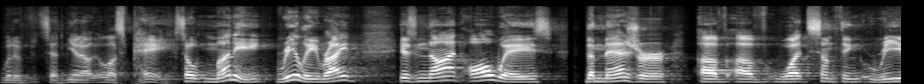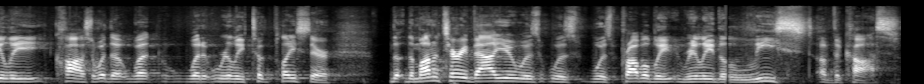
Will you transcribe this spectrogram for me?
would have said, you know, let's pay. So, money, really, right, is not always the measure of, of what something really cost, what, the, what, what it really took place there. The, the monetary value was, was, was probably really the least of the costs.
